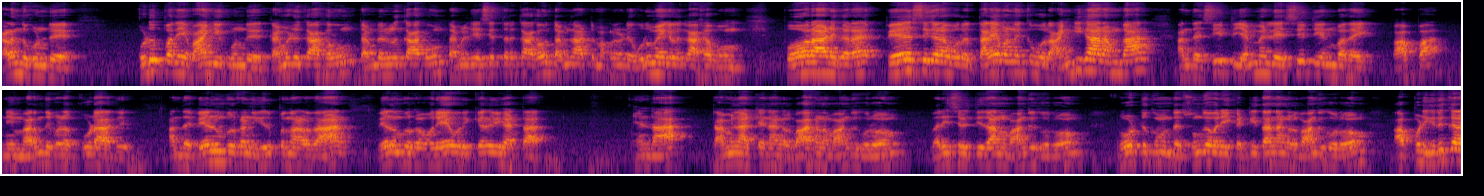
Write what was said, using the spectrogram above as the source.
கலந்து கொண்டு கொடுப்பதை வாங்கி கொண்டு தமிழுக்காகவும் தமிழர்களுக்காகவும் தமிழ் தேசியத்திற்காகவும் தமிழ்நாட்டு மக்களுடைய உரிமைகளுக்காகவும் போராடுகிற பேசுகிற ஒரு தலைவனுக்கு ஒரு அங்கீகாரம்தான் அந்த சீட்டு எம்எல்ஏ சீட்டு என்பதை பாப்பா நீ மறந்து விடக்கூடாது அந்த வேலும்புருகன் இருப்பதனால தான் வேலும்புருகன் ஒரே ஒரு கேள்வி கேட்டார். ஏண்டா தமிழ்நாட்டில் நாங்கள் வாகனம் வாங்குகிறோம் வரி செலுத்தி தான் வாங்குகிறோம் ரோட்டுக்கும் இந்த சுங்க வரியை கட்டி தான் நாங்கள் வாங்குகிறோம். அப்படி இருக்கிற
